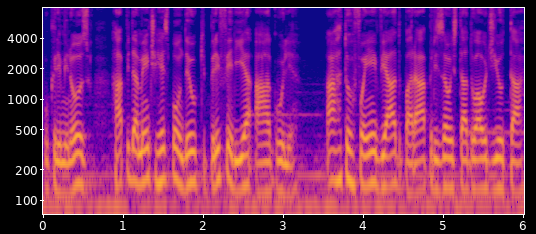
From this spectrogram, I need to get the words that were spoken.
O criminoso rapidamente respondeu que preferia a agulha. Arthur foi enviado para a prisão estadual de Utah,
